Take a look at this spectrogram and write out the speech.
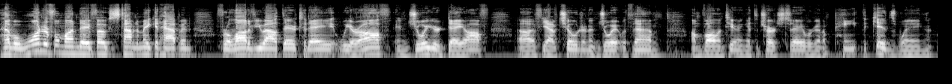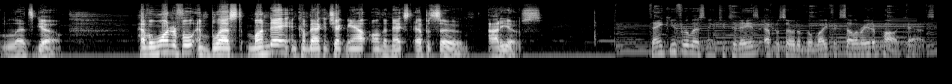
Have a wonderful Monday, folks. It's time to make it happen for a lot of you out there today. We are off. Enjoy your day off. Uh, if you have children, enjoy it with them. I'm volunteering at the church today. We're going to paint the kids' wing. Let's go. Have a wonderful and blessed Monday and come back and check me out on the next episode. Adios. Thank you for listening to today's episode of the Life Accelerated podcast.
